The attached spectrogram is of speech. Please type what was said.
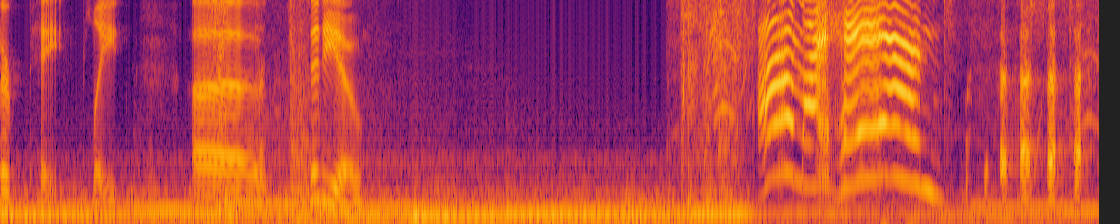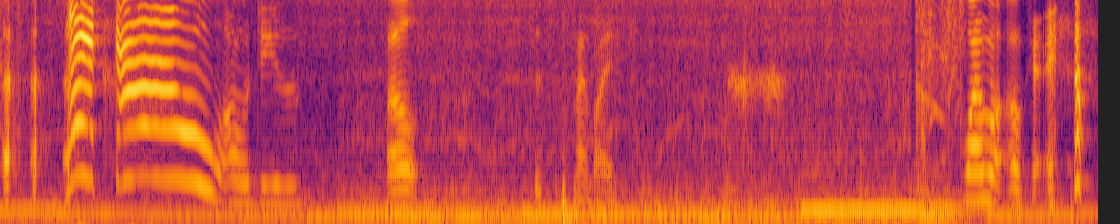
or pay plate. Uh, video. Ah, my hand! Let go! Oh Jesus. Well, this is my life. Why? What? Okay.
